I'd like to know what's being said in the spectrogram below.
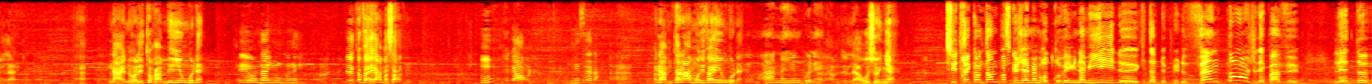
alhamdulillah na ino iyo na e to masafi hmm? E woni madame ifa ah na alhamdulillah Je suis très contente parce que j'ai même retrouvé une amie de, qui date de plus de 20 ans. Je ne l'ai pas vue. Les deux.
